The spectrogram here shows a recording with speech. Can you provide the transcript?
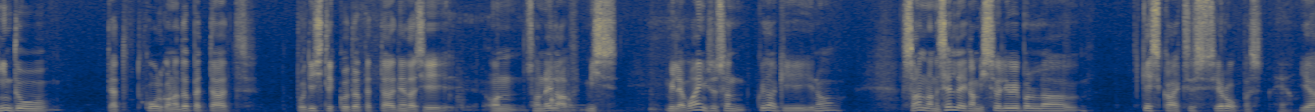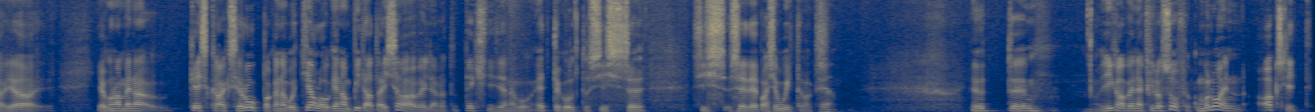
hindu teatud koolkonnad, õpetajad budistlikud õpetajad ja nii edasi, on, see on elav, mis, mille vaimsus on kuidagi noh, sarnane sellega, mis oli võib-olla keskaegses Euroopas. Ja, ja, ja, ja kuna me keskaegse Euroopaga nagu dialoogi enam pidada ei saa, välja arvatud tekstid ja nagu ettekujutus, siis, siis see teeb asja huvitavaks. et äh, igavene filosoofia, kui ma loen Huxley't,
